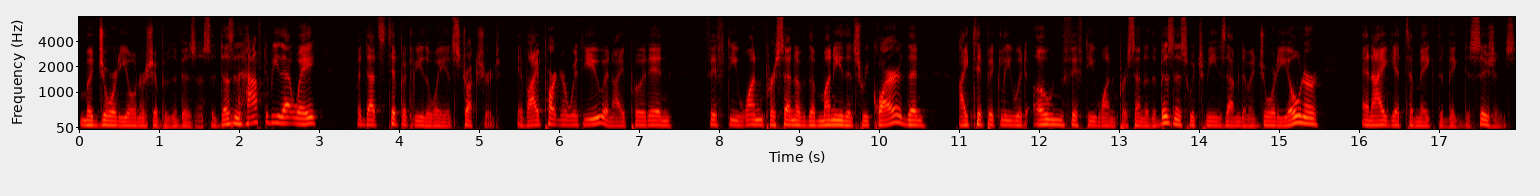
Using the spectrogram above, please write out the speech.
majority ownership of the business. It doesn't have to be that way, but that's typically the way it's structured. If I partner with you and I put in 51% of the money that's required, then I typically would own 51% of the business, which means I'm the majority owner and I get to make the big decisions.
